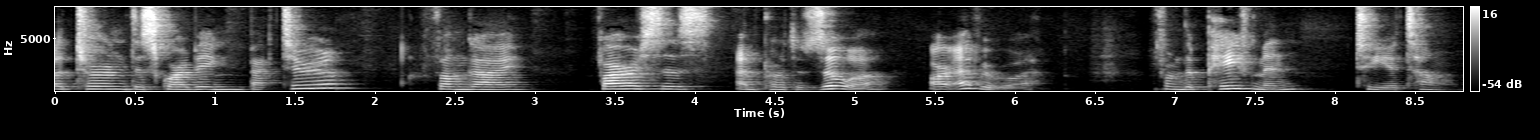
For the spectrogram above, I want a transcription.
a term describing bacteria, fungi, viruses, and protozoa, are everywhere, from the pavement to your tongue.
